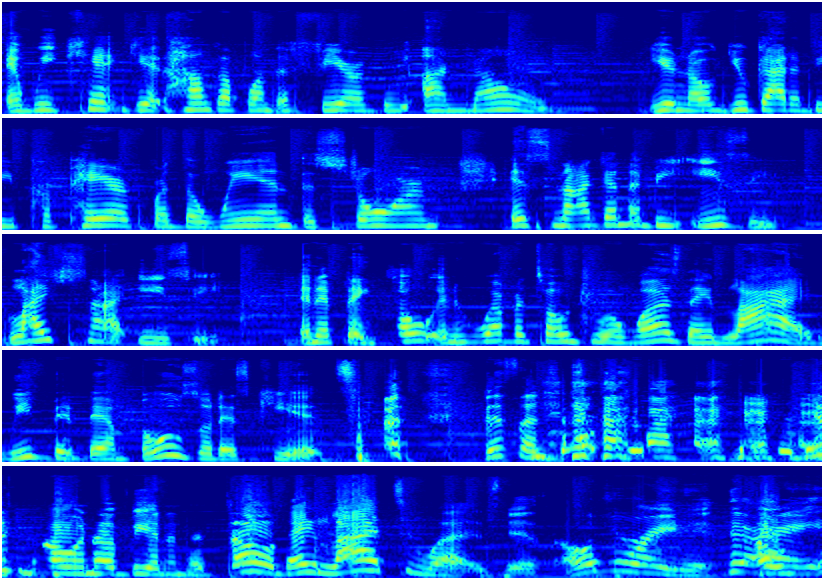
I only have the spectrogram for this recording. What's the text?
And we can't get hung up on the fear of the unknown. You know, you got to be prepared for the wind, the storm. It's not going to be easy. Life's not easy. And if they mm. told, and whoever told you it was, they lied. We've been bamboozled as kids. this adult, this growing up being an adult, they lied to us. It's overrated. Okay,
